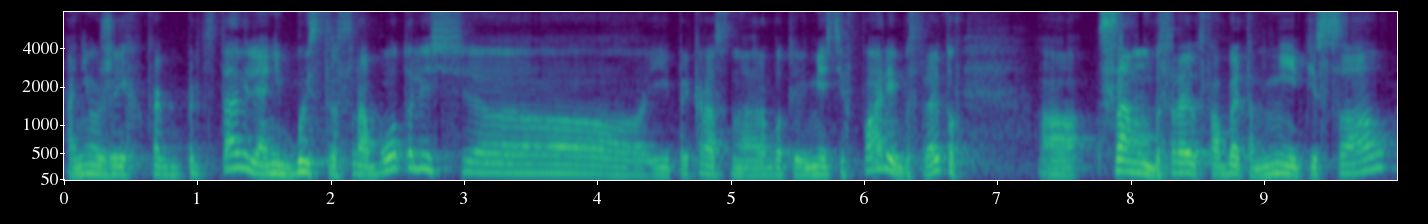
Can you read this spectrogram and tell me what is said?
Они уже их как бы представили, они быстро сработались э, и прекрасно работали вместе в паре. Быстролетов, э, сам Быстролетов об этом не писал,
